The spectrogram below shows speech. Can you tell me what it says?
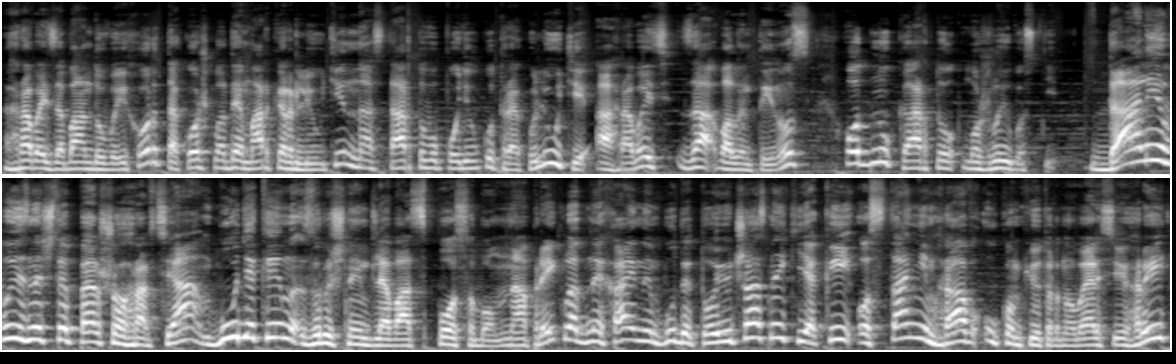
гравець за банду Вихор також кладе маркер люті на стартову поділку треку люті, а гравець за Валентинус одну карту можливості. Далі визначте першого гравця будь-яким зручним для вас способом. Наприклад, нехай ним буде той учасник, який останнім грав у комп'ютерну версію гри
